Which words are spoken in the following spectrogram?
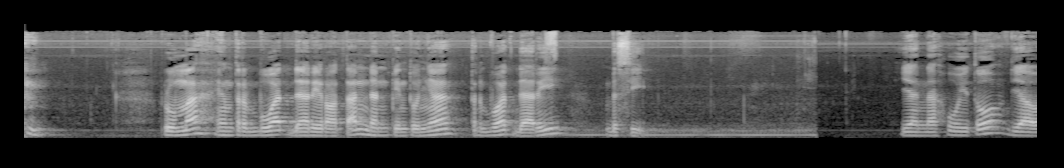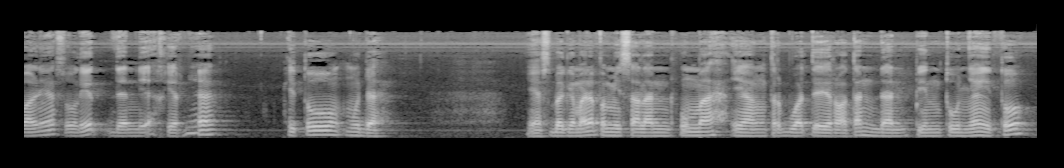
rumah yang terbuat dari rotan dan pintunya terbuat dari besi ya nahu itu di awalnya sulit dan di akhirnya itu mudah. Ya sebagaimana pemisalan rumah yang terbuat dari rotan dan pintunya itu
